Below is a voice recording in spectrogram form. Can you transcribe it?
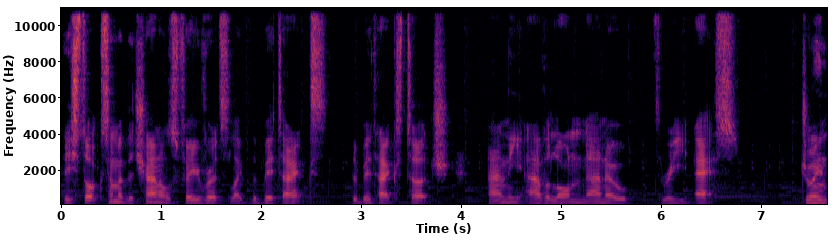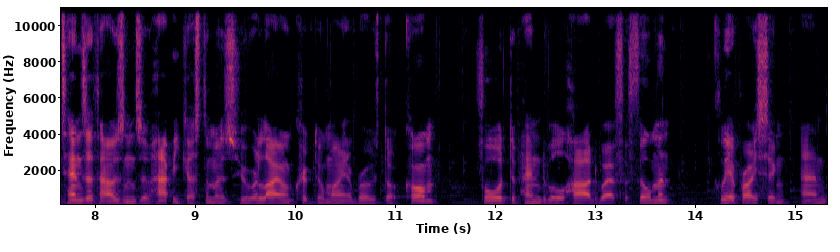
they stock some of the channel's favorites like the BitAxe, the BitAxe Touch, and the Avalon Nano 3S. Join tens of thousands of happy customers who rely on CryptoMinerBros.com for dependable hardware fulfillment, clear pricing, and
